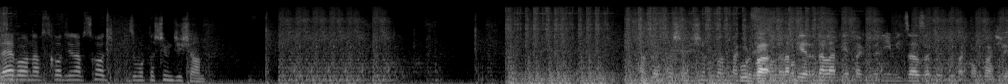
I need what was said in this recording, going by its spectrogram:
Lewo, na wschodzie, na wschodzie. Zimot 80. Azymut 80 kontakt. Kurwa, po lewo. napierdala mnie tak, że nie widzę azymutu na kompasie.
